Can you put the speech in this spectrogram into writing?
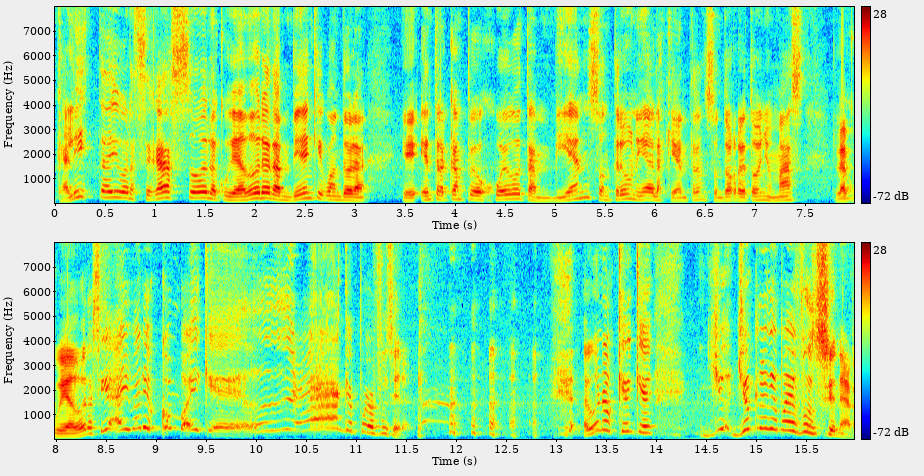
Calista y por si acaso, la cuidadora también, que cuando la, eh, entra al campo de juego también son tres unidades las que entran, son dos retoños más la cuidadora. Así hay varios combos ahí que, ah, que pueden funcionar. Algunos creen que. Yo, yo creo que puede funcionar.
